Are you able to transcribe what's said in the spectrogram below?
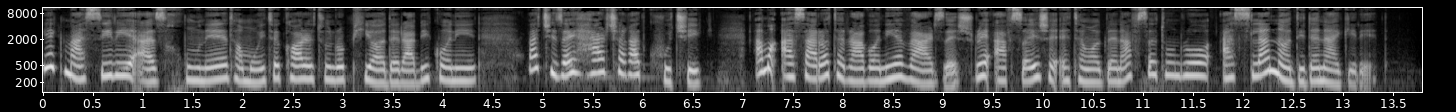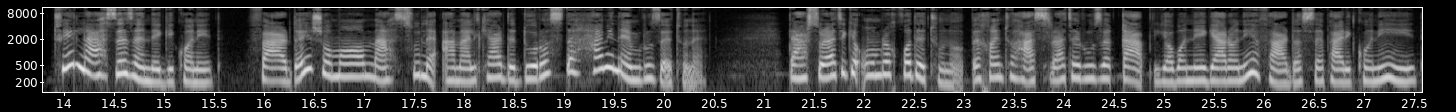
یک مسیری از خونه تا محیط کارتون رو پیاده روی کنید و چیزای هر چقدر کوچیک اما اثرات روانی ورزش روی افزایش اعتماد به نفستون رو اصلا نادیده نگیرید. توی لحظه زندگی کنید. فردای شما محصول عملکرد درست همین امروزتونه. در صورتی که عمر خودتون رو بخواین تو حسرت روز قبل یا با نگرانی فردا سپری کنید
